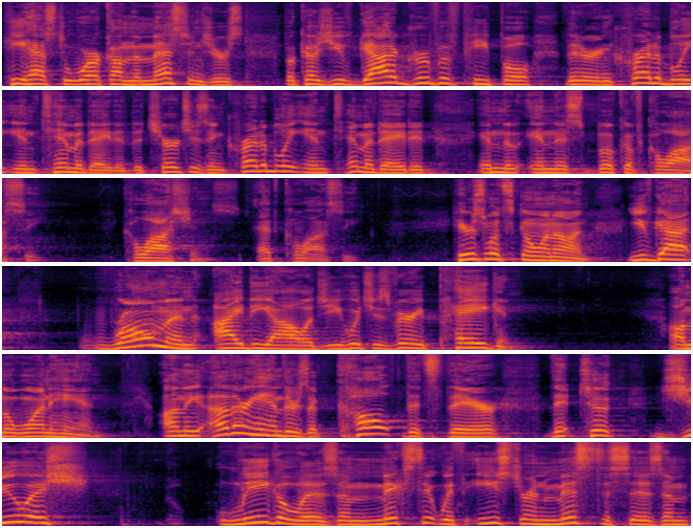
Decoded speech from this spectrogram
he has to work on the messengers because you've got a group of people that are incredibly intimidated. The church is incredibly intimidated in, the, in this book of Colossae, Colossians, at Colossae. Here's what's going on you've got Roman ideology, which is very pagan on the one hand. On the other hand, there's a cult that's there that took Jewish legalism, mixed it with Eastern mysticism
